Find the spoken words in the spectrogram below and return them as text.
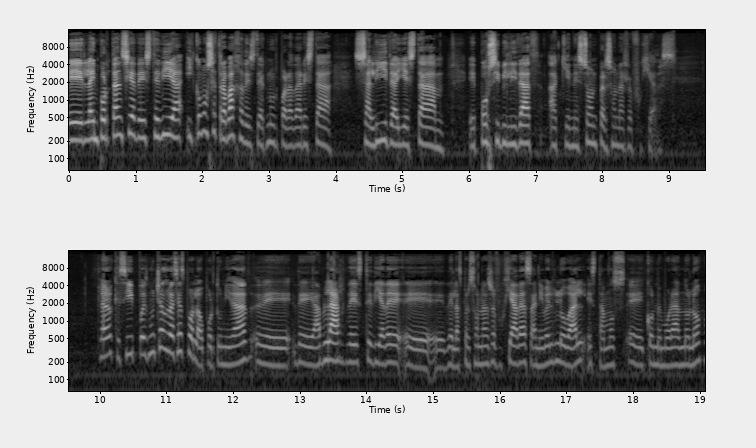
eh, la importancia de este día y cómo se trabaja desde ACNUR para dar esta salida y esta eh, posibilidad a quienes son personas refugiadas. Claro que sí, pues muchas gracias por la oportunidad de, de hablar de este Día de, eh, de, las Personas Refugiadas a nivel global. Estamos eh, conmemorándolo.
